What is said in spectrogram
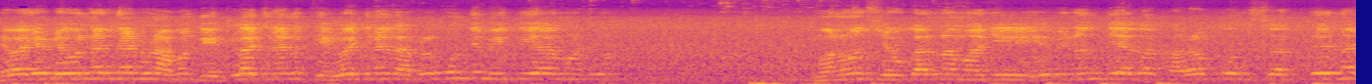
ठेवायचे ठेवणच नाही आपण घेतलाच नाही ना केलंच नाही. आपल्याला कोणती भीती आहे म्हटलं? म्हणून शेवकांना माझी हे विनंती आहे का खरं सत्तेनं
